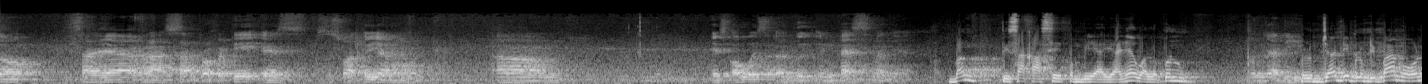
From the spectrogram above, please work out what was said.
So saya rasa property is sesuatu yang um, is always a good investment ya. Bank bisa kasih pembiayanya walaupun Belum jadi. belum jadi, belum dibangun.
